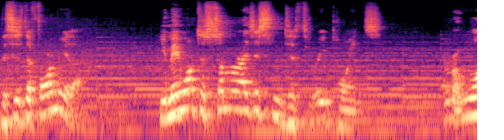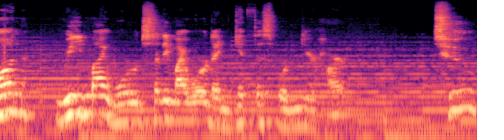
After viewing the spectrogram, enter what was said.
This is the formula. You may want to summarize this into three points. Number one, read my word, study my word, and get this word into your heart. Two,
